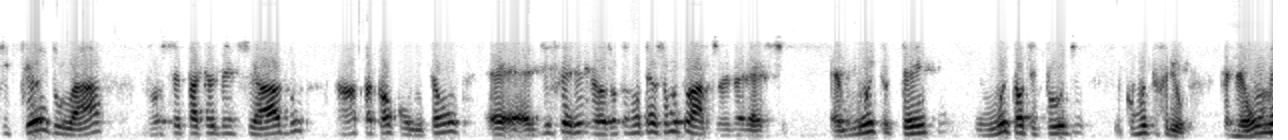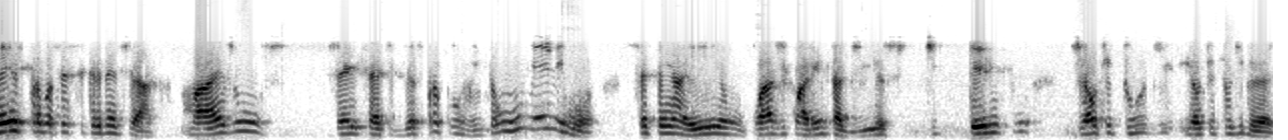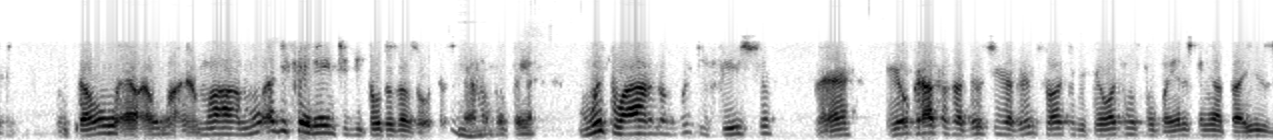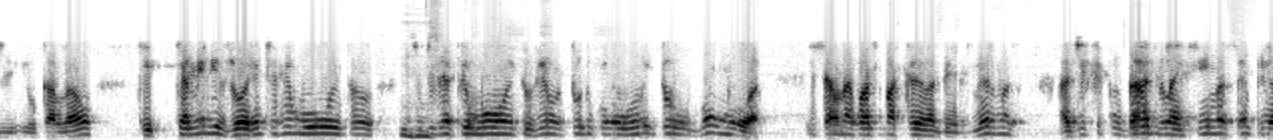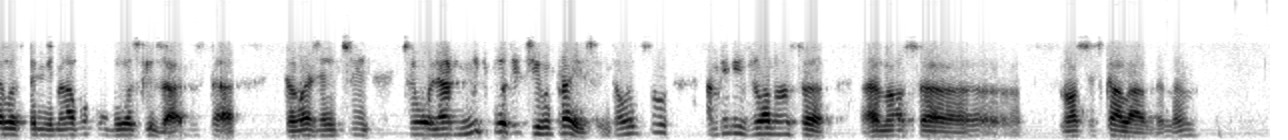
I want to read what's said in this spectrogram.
ficando lá você está credenciado a atacar o cume. Então, é, é, diferente, as outras montanhas são muito rápidas, o Everest é muito tempo, muita altitude e com muito frio. Quer dizer, um mês para você se credenciar, mais uns seis, sete dias para cume. Então, no mínimo, você tem aí um, quase 40 dias de tempo de altitude e altitude grande. Então, é, é uma, é, uma, é diferente de todas as outras. Uhum. É uma montanha muito árduo, muito difícil, né? Eu, graças a Deus, tive a grande sorte de ter ótimos companheiros, que nem a Thaís e o Carlão, que, que amenizou. A gente viu muito, uhum. se divertiu muito, viu tudo com muito bom humor. Isso é um negócio bacana deles. Mesmo as, dificuldades lá em cima, sempre elas terminavam com boas risadas, tá? Então a gente tinha um olhar muito positivo para isso. Então isso amenizou a nossa a nossa, nossa escalada, né?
